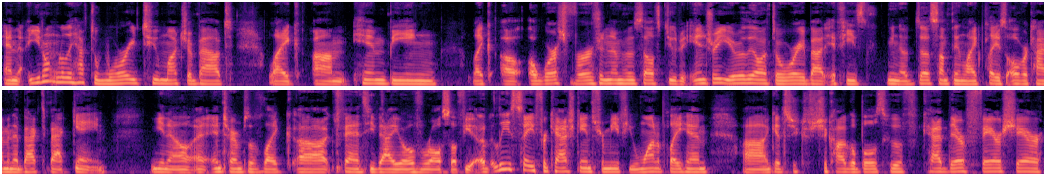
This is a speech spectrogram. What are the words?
And you don't really have to worry too much about like um, him being like a, a, worse version of himself due to injury. You really don't have to worry about if he's you know does something like plays overtime in a back to back game you know, in terms of like uh, fantasy value overall. So if you at least say for cash games for me, if you want to play him uh, against Chicago Bulls, who have had their fair share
